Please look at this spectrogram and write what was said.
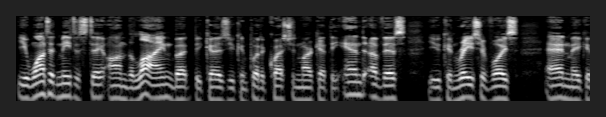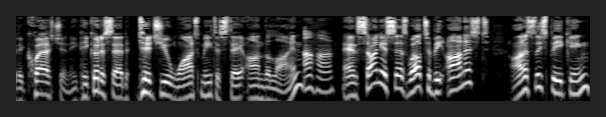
You wanted me to stay on the line, but because you can put a question mark at the end of this, you can raise your voice and make it a question. He, he could have said, Did you want me to stay on the line? Line. Uh huh. And Sonia says, Well, to be honest, honestly speaking,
